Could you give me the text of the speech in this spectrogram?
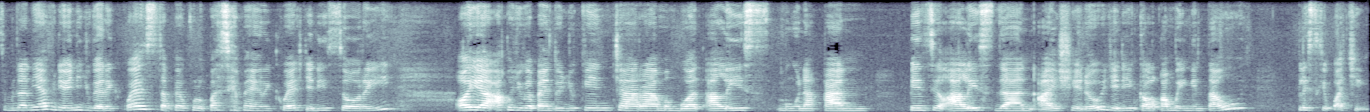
Sebenarnya video ini juga request, tapi aku lupa siapa yang request, jadi sorry. Oh iya, aku juga pengen tunjukin cara membuat alis menggunakan pensil alis dan eyeshadow. Jadi kalau kamu ingin tahu, please keep watching.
